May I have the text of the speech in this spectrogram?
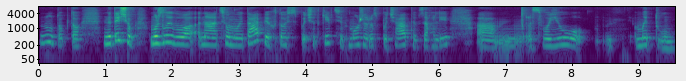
Ну, тобто, не те, щоб, можливо, на цьому етапі хтось з початківців може розпочати взагалі а, свою мету,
